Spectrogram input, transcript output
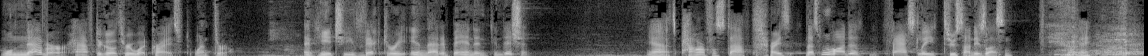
will never have to go through what Christ went through. And he achieved victory in that abandoned condition. Yeah, it's powerful stuff. All right, let's move on to fastly through Sunday's lesson. Okay?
